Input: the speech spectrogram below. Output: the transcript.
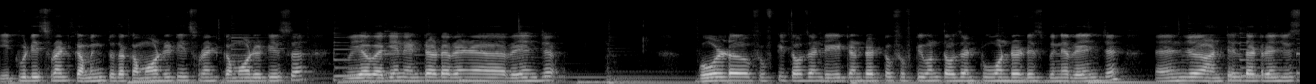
equities front. Coming to the commodities front commodities uh, we have again entered a range. Gold uh, 50800 to 51200 is been a range. And until that range is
